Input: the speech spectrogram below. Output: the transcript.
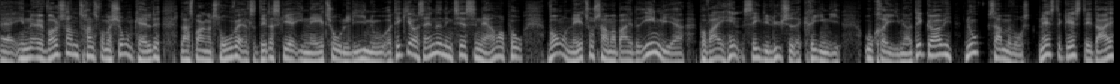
Ja, en øh, voldsom transformation kaldte Lars Bangert Struve altså det, der sker i NATO lige nu. Og det giver os anledning til at se nærmere på, hvor NATO-samarbejdet egentlig er på vej hen, set i lyset af krigen i Ukraine. Og det gør vi nu sammen med vores næste gæst. Det er dig,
